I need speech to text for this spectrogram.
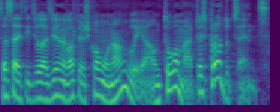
sasaistīts vēl aizvien ar latviešu komunu Anglijā, un tomēr tu esi producents.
